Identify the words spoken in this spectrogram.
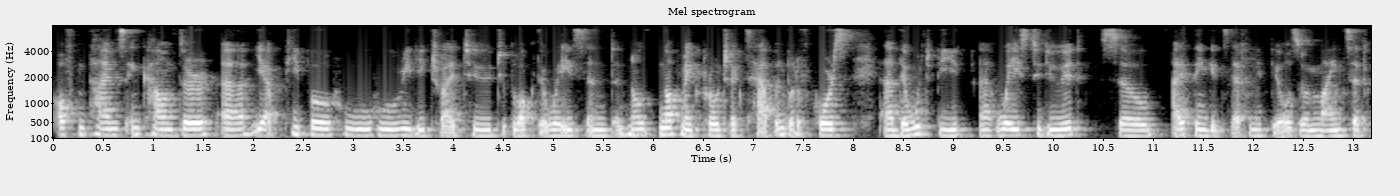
oftentimes encounter, uh, yeah, people who, who really try to, to block their ways and, and not, not make projects happen. But of course, uh, there would be uh, ways to do it. So I think it's definitely also a mindset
